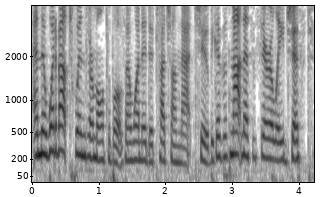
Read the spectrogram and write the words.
And then what about twins or multiples? I wanted to touch on that too, because it's not necessarily just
